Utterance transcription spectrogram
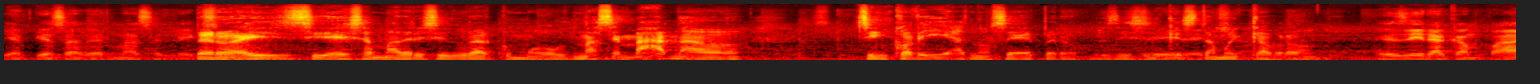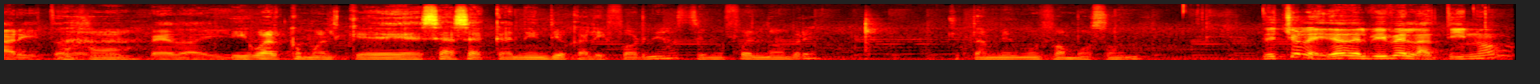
ya empieza a haber más elección. Pero ahí sí, esa madre sí dura como una semana o cinco días, no sé, pero pues dicen Sí, que está muy cabrón. Es de ir a acampar y todo Ajá. el pedo ahí. Igual como el que se hace acá en Indio, California, se me fue el nombre, que también muy famosón. De hecho, la idea del Vive Latino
